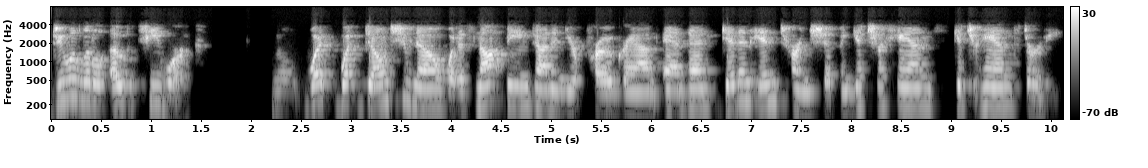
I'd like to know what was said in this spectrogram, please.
do a little OT work what what don't you know what is not being done in your program? And then get an internship and get your hands get your hands dirty.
